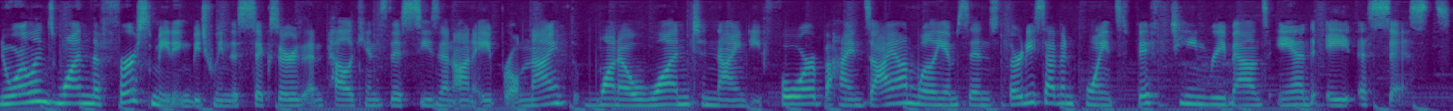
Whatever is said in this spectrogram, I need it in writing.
New Orleans won the first meeting between the Sixers and Pelicans this season on April 9th, 101 to 94, behind Zion Williamson's 37 points, 15 rebounds, and 8 assists.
